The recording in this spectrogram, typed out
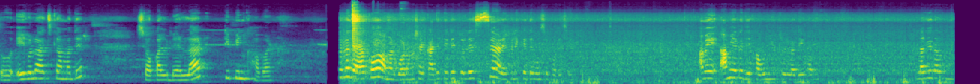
তো এই হলো আজকে আমাদের সকালবেলার টিফিন খাবার। এটা দেখো, আমার বড় মশাই কাজে থেকে চলে এসেছে আর এখানে খেতে বসে পড়েছে। আমি আমি এটা দিয়ে খাব, নিউট্রেলা দিয়ে খাব। লাগিয়ে দাও তুমি।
